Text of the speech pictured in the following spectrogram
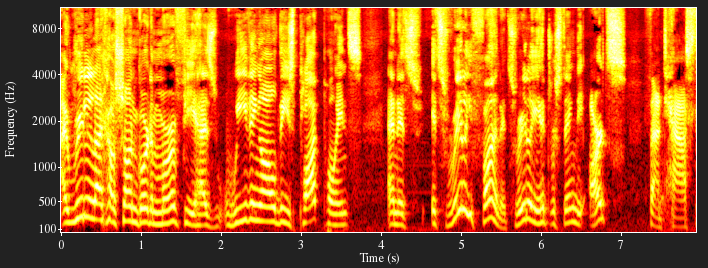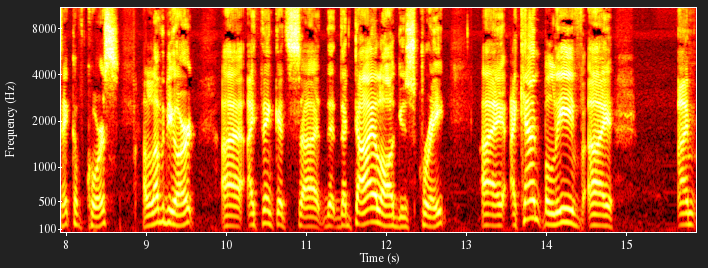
I really like how Sean Gordon Murphy has weaving all these plot points and it's it's really fun. It's really interesting. The art's fantastic, of course. I love the art. Uh, I think it's uh, the, the dialogue is great. I I can't believe I I'm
